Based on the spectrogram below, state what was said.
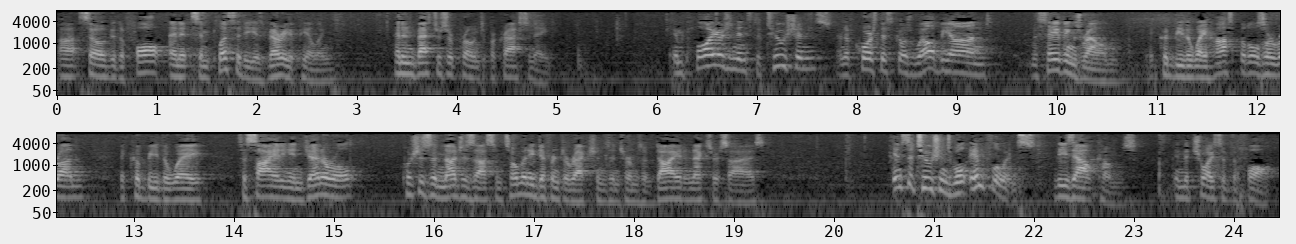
Uh, so the default and its simplicity is very appealing. And investors are prone to procrastinate. Employers and institutions, and of course this goes well beyond the savings realm. It could be the way hospitals are run. It could be the way society in general pushes and nudges us in so many different directions in terms of diet and exercise. Institutions will influence these outcomes in the choice of default.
